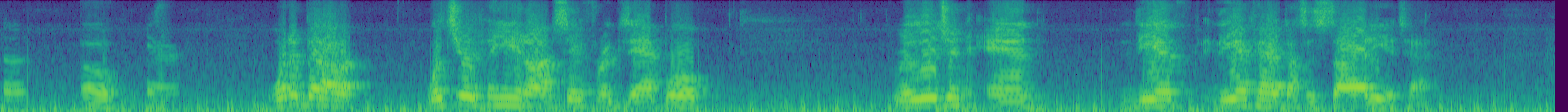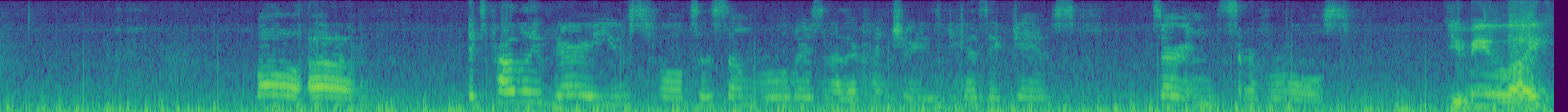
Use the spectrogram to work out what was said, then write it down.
the Oh. there. What about? What's your opinion on, say, for example, religion and the the impact on society it's had? Well, um, it's probably very useful to some rulers in other countries because it gives certain set of rules. You mean like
